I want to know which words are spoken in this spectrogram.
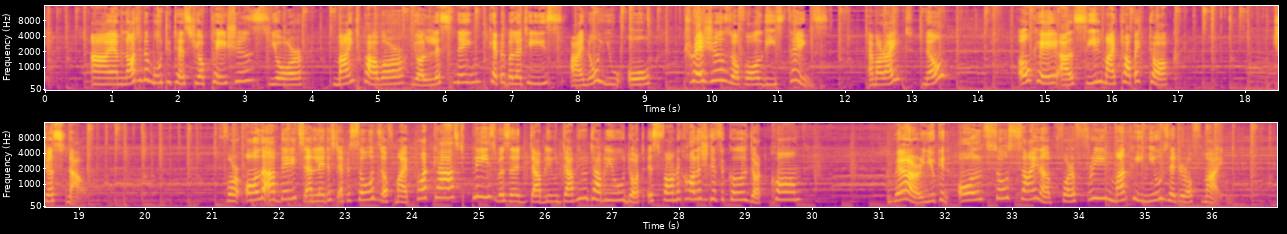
I am not in a mood to test your patience, your mind power, your listening capabilities. I know you owe treasures of all these things. Am I right? No? Okay, I'll seal my topic talk just now. For all the updates and latest episodes of my podcast, please visit www.ispharmacologydifficult.com where you can also sign up for a free monthly newsletter of mine.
